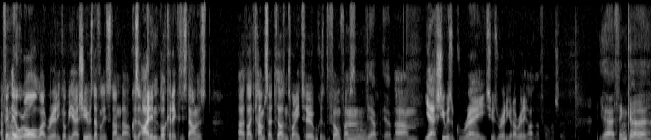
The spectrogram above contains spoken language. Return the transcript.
I think they were all like really good, but yeah, she was definitely a standout because I didn't look at it because it's down as, uh, like Cam said, 2022 because of the film festival. Mm, yep, yep. Um, yeah, she was great. She was really good. I really liked that film actually. yeah, I think uh,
